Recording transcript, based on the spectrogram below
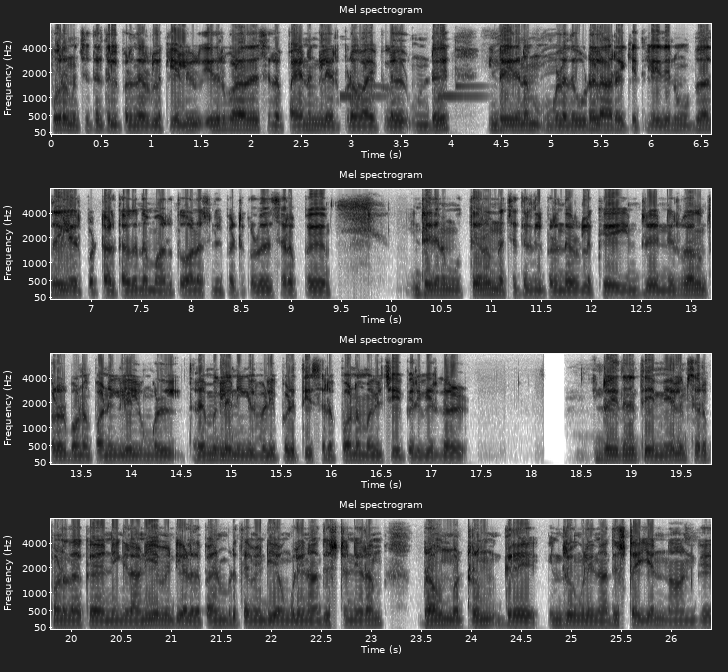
பூரம் நட்சத்திரத்தில் பிறந்தவர்களுக்கு எதிர் எதிர்பாராத சில பயணங்கள் ஏற்பட வாய்ப்புகள் உண்டு. இன்றைய தினம் உங்களது உடல் ஆரோக்கியத்தில் ஏதேனும் உபாதைகள் ஏற்பட்டால் தகுந்த மருத்துவ ஆலோசனை பெற்றுக்கொள்வது சிறப்பு. இன்றைய தினம் உத்தரம் நட்சத்திரத்தில் பிறந்தவர்களுக்கு இன்று நிர்வாகம் தொடர்பான பணிகளில் உங்கள் திறமைகளை நீங்கள் வெளிப்படுத்தி சிறப்பான மகிழ்ச்சியை பெறுவீர்கள். இன்றைய தினத்தை மேலும் சிறப்பானதாக்க நீங்கள் அணிய வேண்டிய அல்லது பயன்படுத்த வேண்டிய உங்களின் அதிர்ஷ்ட நிறம் பிரவுன் மற்றும் கிரே இன்று உங்களின் அதிர்ஷ்ட எண் நான்கு.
